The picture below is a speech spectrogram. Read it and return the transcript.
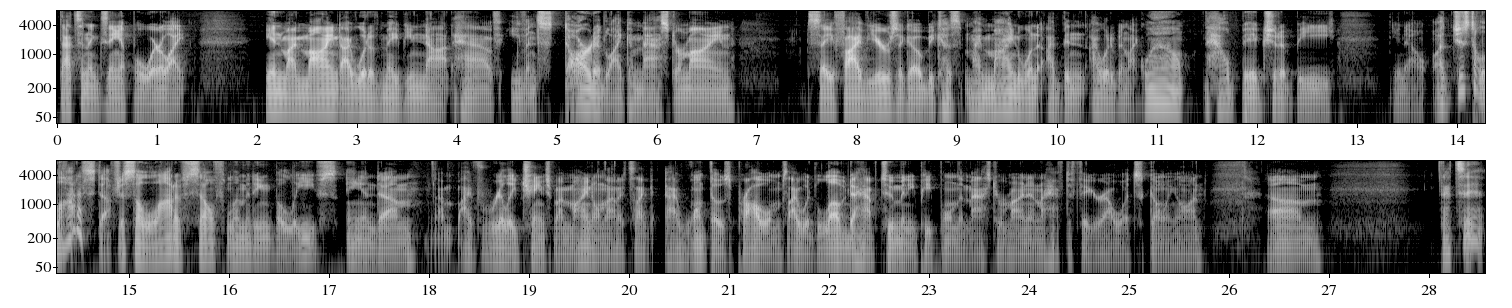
that's an example where like in my mind i would have maybe not have even started like a mastermind say five years ago because my mind would i've been i would have been like well how big should it be you know, uh, just a lot of stuff, just a lot of self limiting beliefs. And um, I've really changed my mind on that. It's like, I want those problems. I would love to have too many people in the mastermind and I have to figure out what's going on. Um, that's it.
